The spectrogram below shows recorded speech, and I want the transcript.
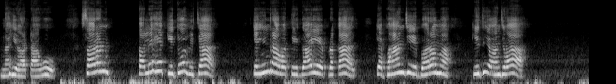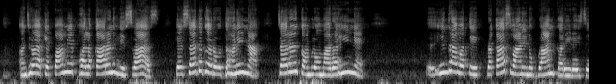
નહીં હટાવું. શરણ તલેહે કીધો વિચાર કે ઇન્દ્રાવતી ગાયે પ્રકાશ કે ભાંજી ભરમ કીધી અંજવા. અંજવા કે પામે ફલ કારણ વિશ્વાસ કે સદગુરુ ધણીના ચરણ કમલોમાં રહીને ઇન્દ્રાવતી પ્રકાશવાણીનું ગાન કરી રહી છે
